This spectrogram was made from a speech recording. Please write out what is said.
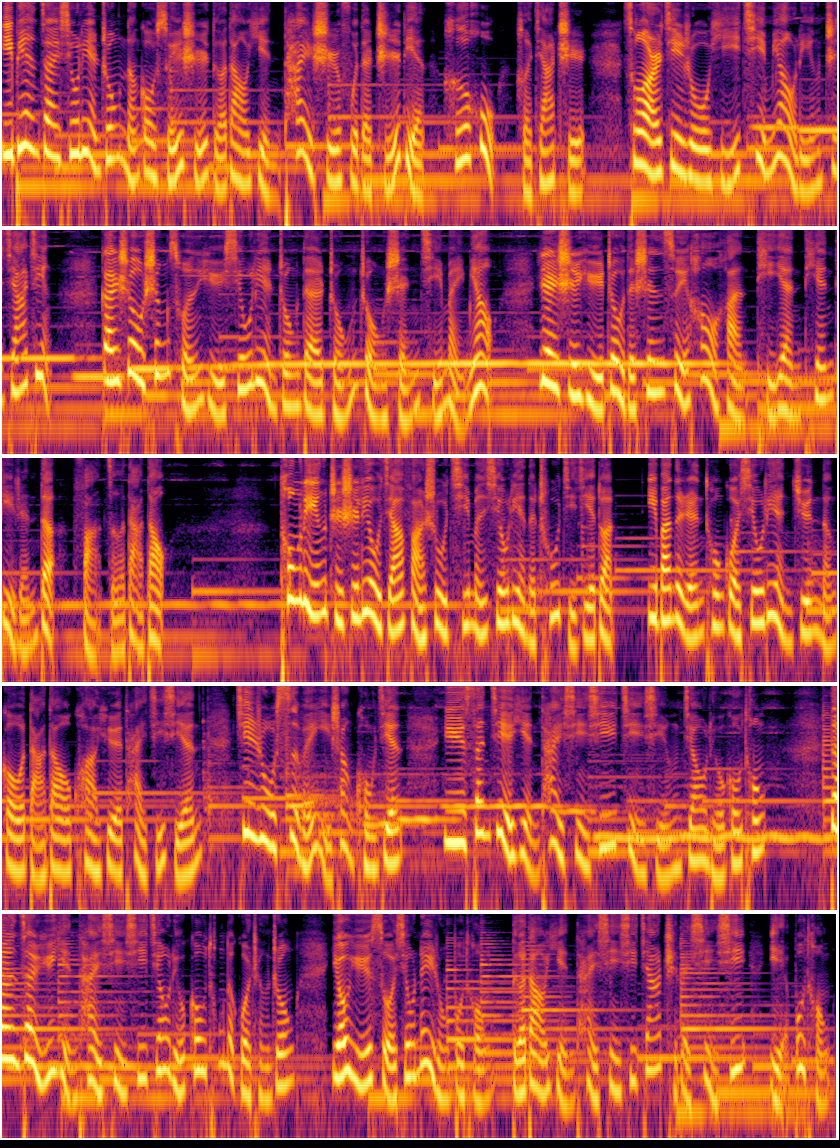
以便在修炼中能够随时得到隐太师傅的指点、呵护和加持，从而进入一气妙灵之佳境，感受生存与修炼中的种种神奇美妙，认识宇宙的深邃浩瀚，体验天地人的法则大道。通灵只是六甲法术奇门修炼的初级阶段。一般的人通过修炼，均能够达到跨越太极弦，进入四维以上空间，与三界隐态信息进行交流沟通。但在与隐态信息交流沟通的过程中，由于所修内容不同，得到隐态信息加持的信息也不同，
